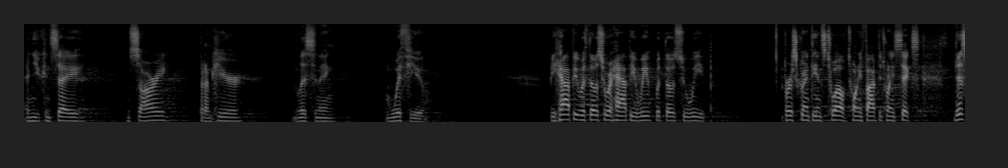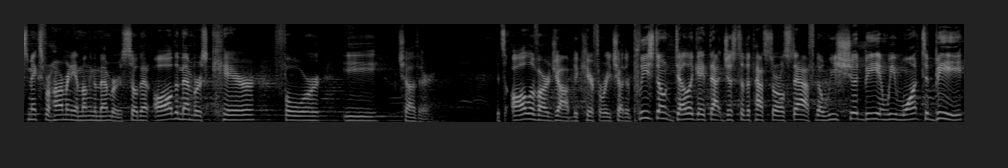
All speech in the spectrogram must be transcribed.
And you can say, I'm sorry, but I'm here. I'm listening. I'm with you. Be happy with those who are happy, weep with those who weep. 1 Corinthians 12, 25 to 26. This makes for harmony among the members so that all the members care for each other. It's all of our job to care for each other. Please don't delegate that just to the pastoral staff, though we should be and we want to be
